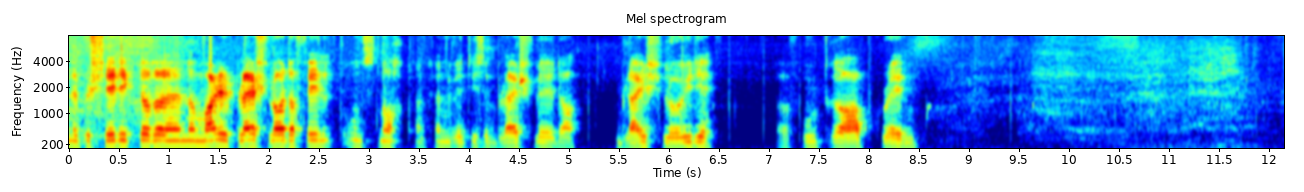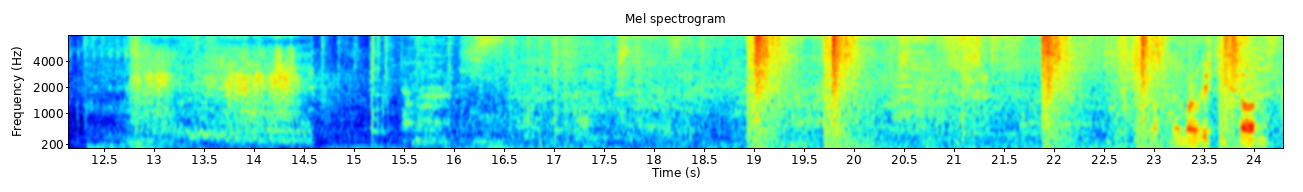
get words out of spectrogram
Eine beschädigte oder eine normale Bleischleuder fehlt uns noch. Dann können wir diese Bleischleuder, Bleischleude auf Ultra upgraden. Machen wir mal richtig Schaden.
